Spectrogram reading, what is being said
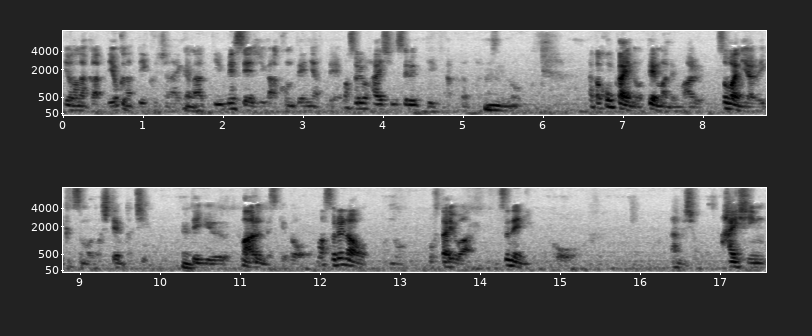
世の中って良くなっていくんじゃないかなっていうメッセージが根底にあって、まあ、それを配信するっていう企画だったんですけど、うん。なんか今回のテーマでもあるそばにあるいくつもの視点たちっていう、まああるんですけど、まあ、それらをあのお二人は常にこうなんでしょう配信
